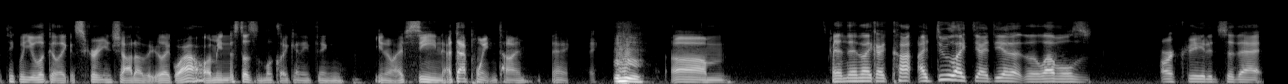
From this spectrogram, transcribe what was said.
I think when you look at like a screenshot of it, you're like, wow. I mean, this doesn't look like anything you know I've seen at that point in time. Anyway. mhm. Um, and then like I I do like the idea that the levels are created so that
